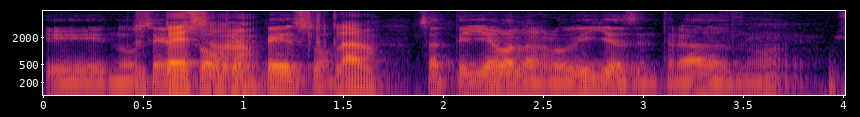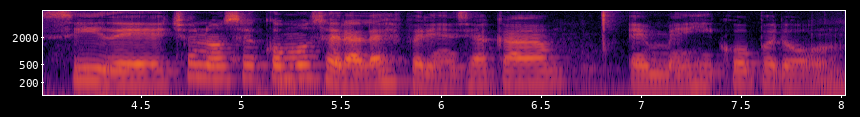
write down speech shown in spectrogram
eh, no sé, peso, sobrepeso, claro. o sea, te lleva las rodillas de entrada, ¿no? Sí, de hecho no sé cómo será la experiencia acá en México, pero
